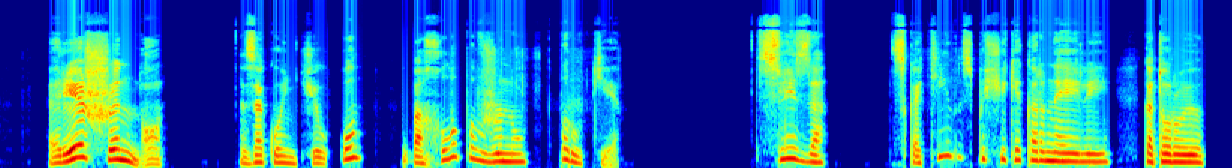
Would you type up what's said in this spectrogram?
— Решено! — закончил он, похлопав жену по руке. Слеза скатилась по щеке Корнелии, которую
